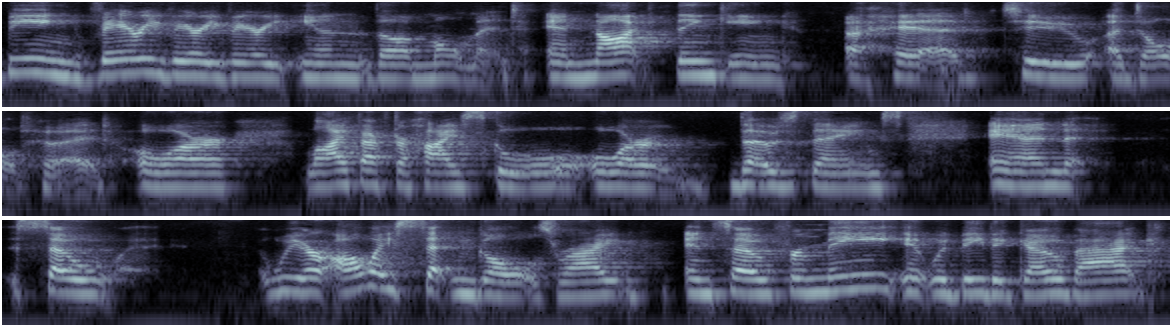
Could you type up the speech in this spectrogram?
being very, very, very in the moment and not thinking ahead to adulthood or life after high school or those things. And so we are always setting goals, right? And so for me, it would be to go back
